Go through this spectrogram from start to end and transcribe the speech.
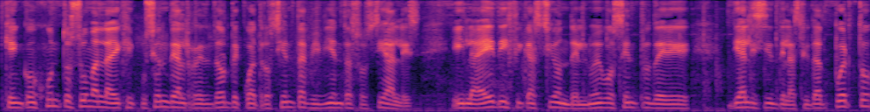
que en conjunto suman la ejecución de alrededor de 400 viviendas sociales y la edificación del nuevo centro de diálisis de la ciudad Puerto,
